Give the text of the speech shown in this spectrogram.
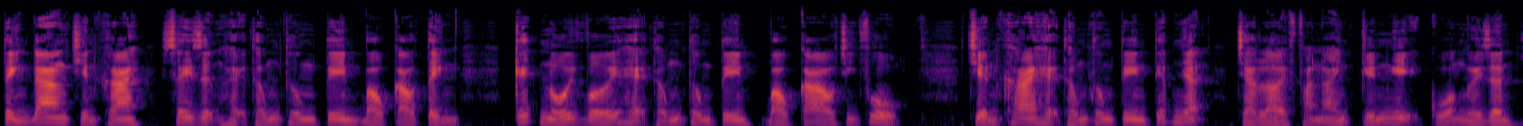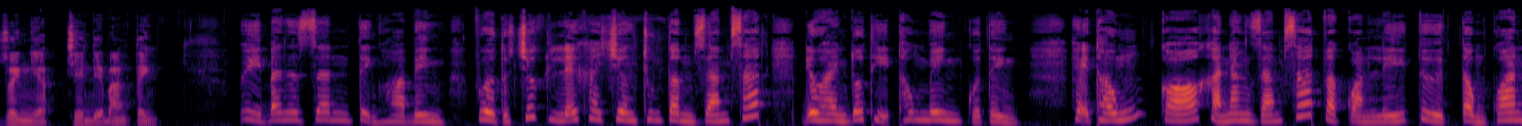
Tỉnh đang triển khai xây dựng hệ thống thông tin báo cáo tỉnh kết nối với hệ thống thông tin báo cáo chính phủ, triển khai hệ thống thông tin tiếp nhận, trả lời phản ánh kiến nghị của người dân doanh nghiệp trên địa bàn tỉnh. Ủy ban nhân dân tỉnh Hòa Bình vừa tổ chức lễ khai trương trung tâm giám sát điều hành đô thị thông minh của tỉnh. Hệ thống có khả năng giám sát và quản lý từ tổng quan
